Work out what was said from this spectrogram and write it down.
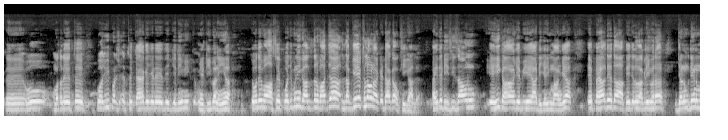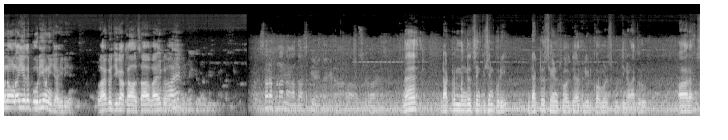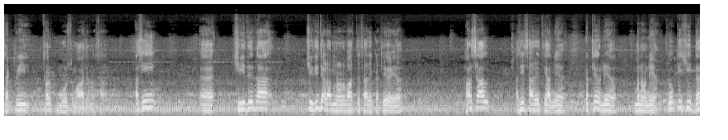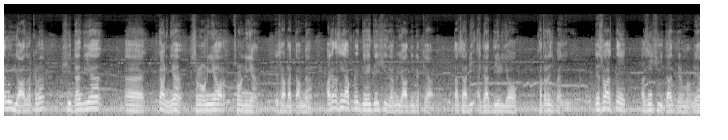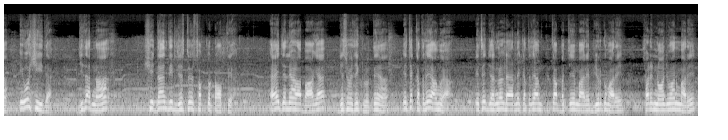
ਤੇ ਉਹ ਮਤਲਬ ਇੱਥੇ ਕੁਝ ਵੀ ਇੱਥੇ ਕਹਿ ਕੇ ਜਿਹੜੇ ਇਹਦੀ ਜਿੰਨੀ ਵੀ ਕਮੇਟੀ ਬਣੀ ਆ ਤੇ ਉਹਦੇ ਵਾਸਤੇ ਕੁਝ ਵੀ ਨਹੀਂ ਗੱਲ ਦਰਵਾਜ਼ਾ ਲੱਗੇ ਖਿਲਾਉਣਾ ਕਿੱਡਾ ਔਖੀ ਗੱਲ ਹੈ। ਅਸੀਂ ਤੇ ਡੀਸੀ ਸਾਹਿਬ ਨੂੰ ਇਹੀ ਕਹਾਂਗੇ ਵੀ ਇਹ ਸਾਡੀ ਜਿਹੜੀ ਮੰਗ ਆ ਇਹ ਪਹਿਲ ਦੇ ਆਧਾਰ ਤੇ ਜਦੋਂ ਅਗਲੀ ਵਾਰ ਜਨਮ ਦਿਨ ਮਨਾਉਣਾ ਹੀ ਇਹ ਤੇ ਪੂਰੀ ਹੋਣੀ ਚਾਹੀਦੀ ਹੈ। ਵਾਹਿਗੁਰੂ ਜੀ ਕਾ ਖਾਲਸਾ ਵਾਹਿਗੁਰੂ ਜੀ ਕੀ ਫਤਿਹ। ਸਰ ਆਪਣਾ ਨਾਮ ਦੱਸ ਕੇ ਜਿਹੜਾ ਹੈ। ਮੈਂ doctor Mangal Singh Kishanpuri doctor saint soldier lead convent school Janala ਗੁਰੂ। ਔਰ ਸੈਕਟਰੀ ਸਰਬ ਸਮਾਜ ਅੰਮ੍ਰਿਤਸਰ। ਅਸੀਂ ਸ਼ਹੀਦ ਦਾ, ਸ਼ਹੀਦੀ ਦਿਹਾੜਾ ਮਨਾਉਣ ਵਾਸਤੇ ਸਾਰੇ ਇਕੱਠੇ ਹੋਏ ਹਾਂ। ਹਰ ਸਾਲ ਅਸੀਂ ਸਾਰੇ ਇੱਥੇ ਆਉਂਦੇ ਹਾਂ, ਇਕੱਠੇ ਹੁੰਦੇ ਹਾਂ, ਮਨਾਉਂਦੇ ਹਾਂ। ਕਿਉਂਕਿ ਸ਼ਹੀਦਾਂ ਨੂੰ ਯਾਦ ਰੱਖਣਾ, ਸ਼ਹੀਦਾਂ ਦੀਆਂ ਕਹਾਣੀਆਂ ਸੁਣਾਉਣੀਆਂ ਔਰ ਸੁਣਨੀਆਂ, ਇਹ ਸਾਡਾ ਕੰਮ ਹੈ। ਅਗਰ ਅਸੀਂ ਆਪਣੇ ਦੇਸ਼ ਦੇ ਸ਼ਹੀਦਾਂ ਨੂੰ ਯਾਦ ਨਹੀਂ ਰੱਖਿਆ, ਤਾਂ ਸਾਡੀ ਆਜ਼ਾਦੀ ਜਿਹੜੀ ਆ ਉਹ ਖਤਰੇ 'ਚ ਪੈ ਜਾਏਗੀ। ਇਸ ਵਾਸਤੇ ਅਸੀਂ ਸ਼ਹੀਦਾਂ ਦਾ ਦਿਨ ਮਨਾਉਂਦੇ ਹਾਂ। ਇਹ ਉਹ ਸ਼ਹੀਦ ਹੈ। ਜਿਹਦਾ ਨਾਂ ਸ਼ਹੀਦਾਂ ਦੀ ਲਿਸਟ ਵਿੱਚ ਸਭ ਤੋਂ ਟੌਪ ਤੇ ਆ। ਇਹ ਜਲਿਆਂਵਾਲਾ ਬਾਗ ਹੈ, ਜਿਸ ਵਿੱਚ ਅਸੀਂ ਖਲੋਤੇ ਹਾਂ। ਇੱਥੇ ਕਤਲੇਆਮ ਹੋਇਆ। ਇੱਥੇ ਜਨਰਲ ਡਾਇਰ ਨੇ ਕਤਲੇਆਮ ਕੀਤਾ, ਬੱਚੇ ਮਾਰੇ, ਬਜ਼ੁਰਗ ਮਾਰੇ, ਸਾਡੇ ਨੌਜਵਾਨ ਮਾਰੇ।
